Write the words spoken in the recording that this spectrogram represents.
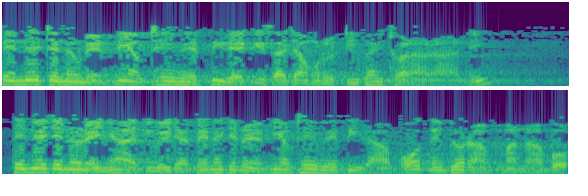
တင်နဲ့ကျွန်ုပ်နဲ့နှစ်ယောက်တည်းပဲသိတဲ့ကိစ္စကြောင့်မလို့ဒီဘိုက်ထွက်လာတာလေတ င်နဲ့ကျွန်ုပ်နဲ့ညာအတူဝိတာတင်နဲ့ကျွန်ုပ်နဲ့နှစ်ယောက်တည်းပဲသိတာပေါ့သင်ပြောတာမှန်တာပေါ့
